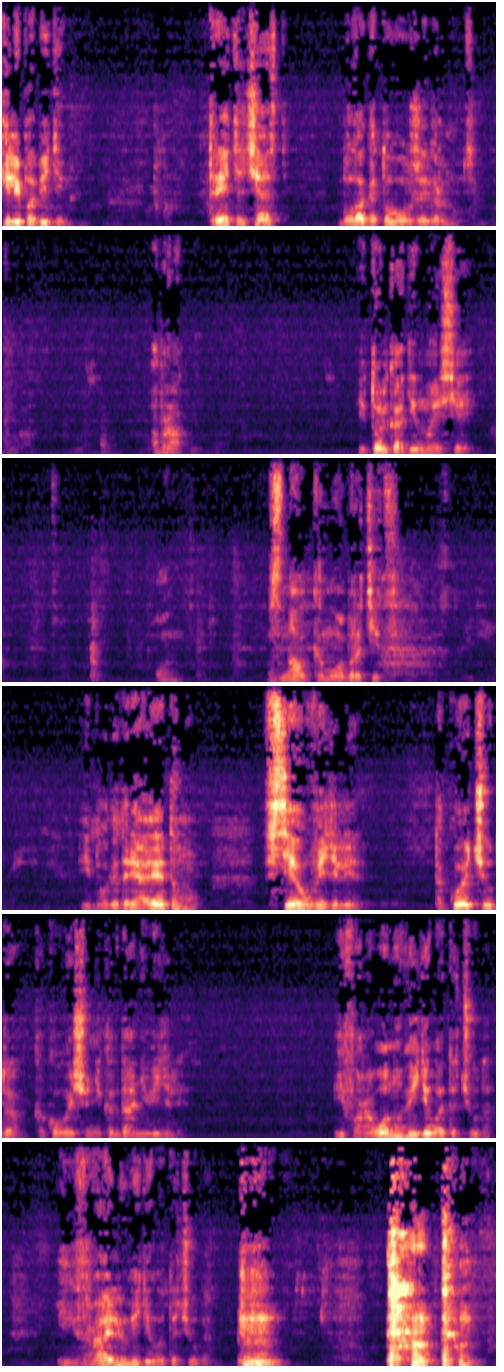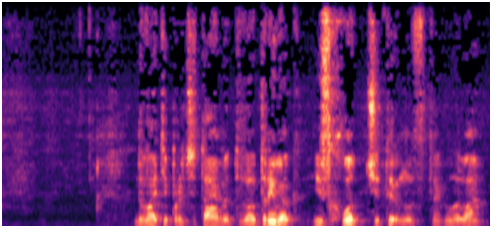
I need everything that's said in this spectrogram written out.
Или победим. Третья часть была готова уже вернуться. Обратно. И только один Моисей. Он знал, к кому обратиться. И благодаря этому все увидели такое чудо, какого еще никогда не видели. И фараон увидел это чудо, и Израиль увидел это чудо. Давайте прочитаем этот отрывок. Исход 14 глава,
